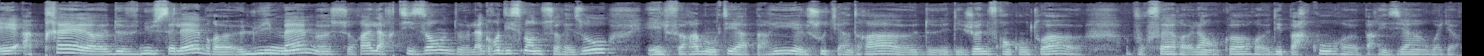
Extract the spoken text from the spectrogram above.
Et après, euh, devenu célèbre, lui-même sera l'artisan de l'agrandissement de ce réseau et il fera monter à Paris et il soutiendra euh, des jeunes francs-comtois euh, pour faire là encore des parcours parisiens ou ailleurs.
